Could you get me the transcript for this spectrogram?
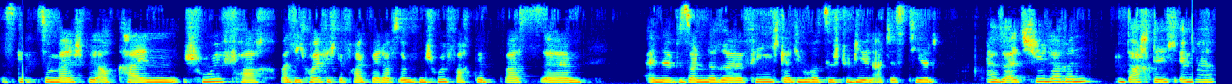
Es gibt zum Beispiel auch kein Schulfach, was ich häufig gefragt werde, ob es irgendein Schulfach gibt, was ähm, eine besondere Fähigkeit, Jura zu studieren, attestiert. Also als Schülerin dachte ich immer,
